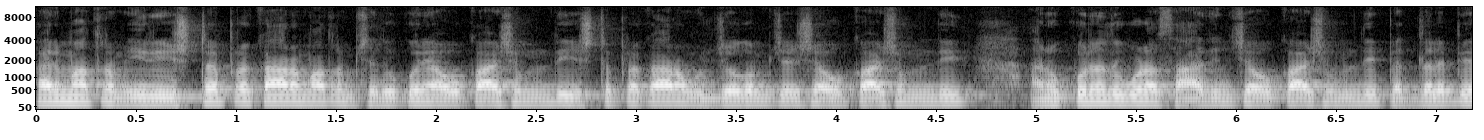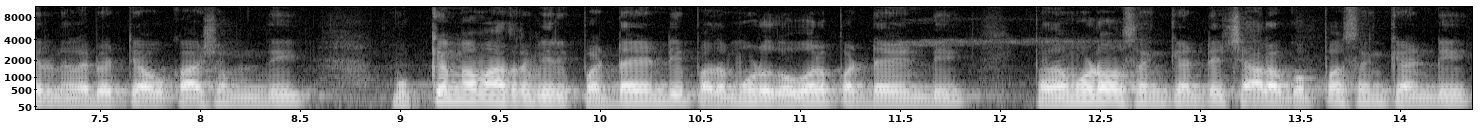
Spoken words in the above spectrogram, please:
కానీ మాత్రం వీరి ఇష్ట ప్రకారం మాత్రం చదువుకునే అవకాశం ఉంది. ఇష్ట ప్రకారం ఉద్యోగం చేసే అవకాశం ఉంది. అనుకున్నది కూడా సాధించే అవకాశం ఉంది. పెద్దల పేరు నిలబెట్టే అవకాశం ఉంది. ముఖ్యంగా మాత్రం వీరికి పడ్డాయండి. పదమూడు గవ్వలు పడ్డాయండి. పదమూడవ సంఖ్య అంటే చాలా గొప్ప సంఖ్య అండి.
